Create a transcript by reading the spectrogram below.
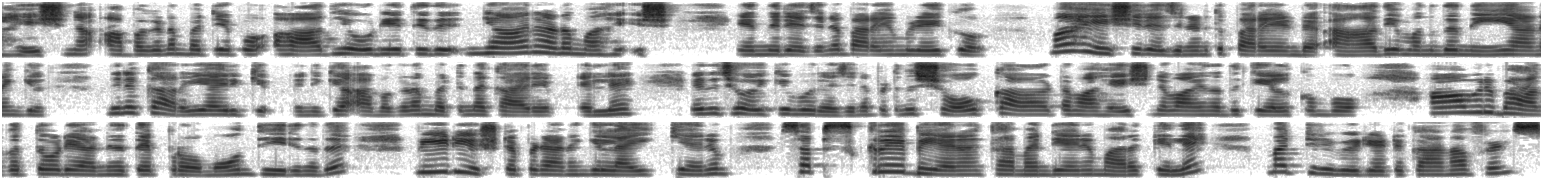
മഹേഷ് മഹേഷിന് അപകടം പറ്റിയപ്പോൾ ആദ്യം ഓടിയെത്തിയത് ഞാനാണ് മഹേഷ് എന്ന് രചന പറയുമ്പോഴേക്കും മഹേഷ് രചന അടുത്ത് പറയണ്ട് ആദ്യം വന്നത് നീയാണെങ്കിൽ നിനക്കറിയായിരിക്കും എനിക്ക് അപകടം പറ്റുന്ന കാര്യം അല്ലേ? എന്ന് ചോദിക്കുമ്പോൾ രചന പെട്ടെന്ന് ഷോക്ക് ആവട്ടെ മഹേഷിന്റെ വായുന്നത് കേൾക്കുമ്പോൾ ആ ഒരു ഭാഗത്തോടെയാണ് ഇന്നത്തെ പ്രൊമോം തീരുന്നത്. വീഡിയോ ഇഷ്ടപ്പെടുകയാണെങ്കിൽ ലൈക്ക് ചെയ്യാനും സബ്സ്ക്രൈബ് ചെയ്യാനും കമന്റ് ചെയ്യാനും മറക്കല്ലേ? മറ്റൊരു വീഡിയോ ആയിട്ട് കാണാം friends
